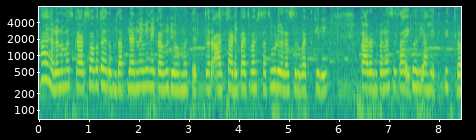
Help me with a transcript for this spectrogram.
हाय हॅलो नमस्कार. स्वागत आहे तुमचं आपल्या नवीन एका व्हिडिओमध्ये. तर आज साडेपाच वाजताच व्हिडिओला सुरुवात केली. कारण पण असंच आहे घरी आहेत पित्र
